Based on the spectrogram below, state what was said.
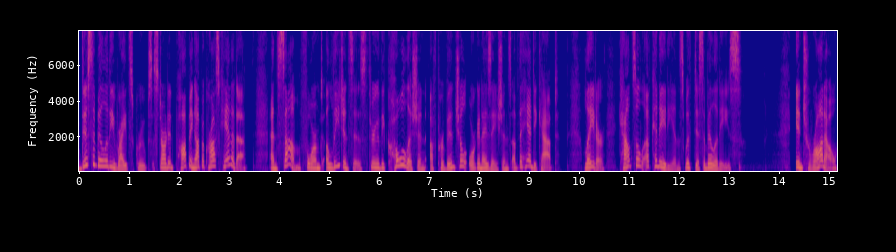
disability rights groups started popping up across Canada, and some formed allegiances through the Coalition of Provincial Organizations of the Handicapped, later, Council of Canadians with Disabilities. In Toronto,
